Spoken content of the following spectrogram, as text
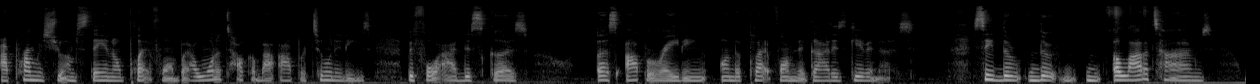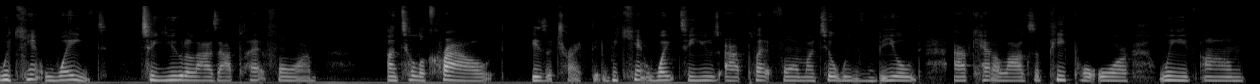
I promise you I'm staying on platform, but I want to talk about opportunities before I discuss us operating on the platform that God has given us. See, the the a lot of times we can't wait to utilize our platform until a crowd is attracted. We can't wait to use our platform until we've built our catalogs of people or we've um,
